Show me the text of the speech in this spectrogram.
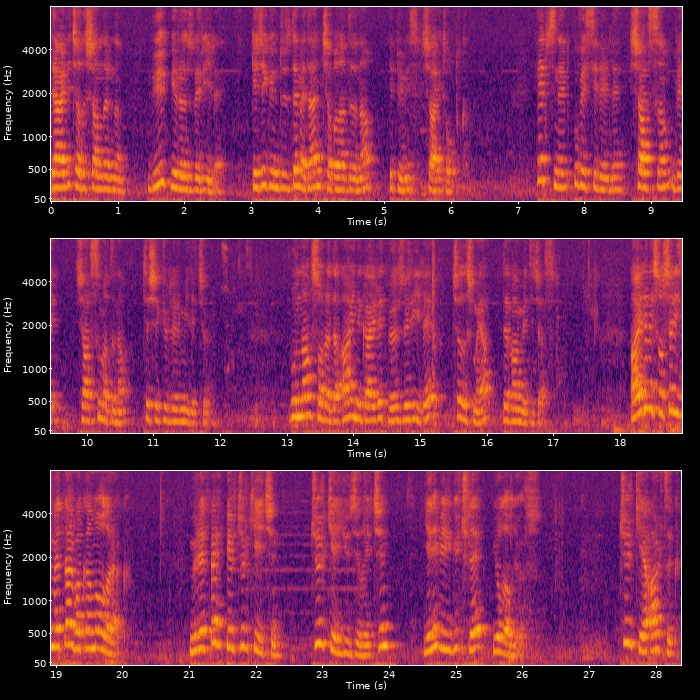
değerli çalışanlarının büyük bir özveriyle gece gündüz demeden çabaladığına hepimiz şahit olduk. Hepsine bu vesileyle şahsım ve şahsım adına teşekkürlerimi iletiyorum. Bundan sonra da aynı gayret ve özveriyle çalışmaya devam edeceğiz. Aile ve Sosyal Hizmetler Bakanlığı olarak müreffeh bir Türkiye için, Türkiye yüzyılı için yeni bir güçle yol alıyoruz. Türkiye artık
